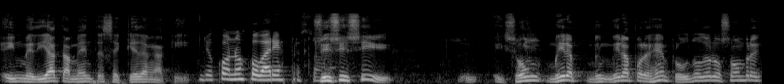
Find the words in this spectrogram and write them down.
inmediatamente se quedan aquí. Yo conozco varias personas. Sí, sí, sí. Y son, mira, mira por ejemplo, uno de los hombres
